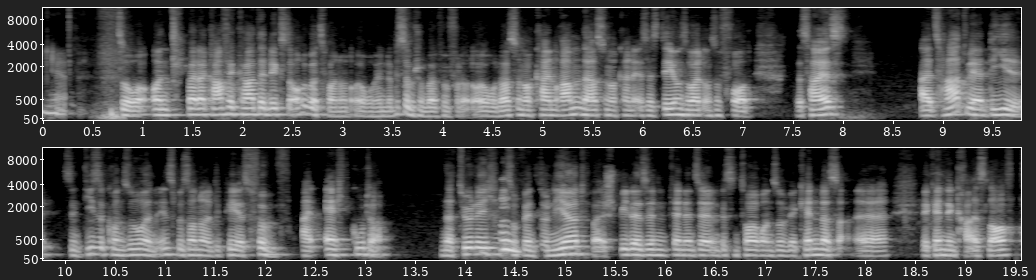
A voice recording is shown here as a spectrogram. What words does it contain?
Ja. So, und bei der Grafikkarte legst du auch über 200 Euro hin. Da bist du schon bei 500 Euro. Da hast du noch keinen RAM, da hast du noch keine SSD und so weiter und so fort. Das heißt, als Hardware-Deal sind diese Konsolen, insbesondere die PS5, ein echt guter. Natürlich mhm. subventioniert, weil Spiele sind tendenziell ein bisschen teurer und so. Wir kennen das, äh, wir kennen den Kreislauf.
